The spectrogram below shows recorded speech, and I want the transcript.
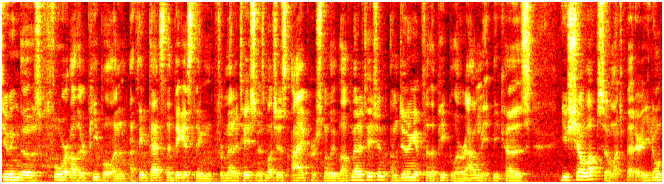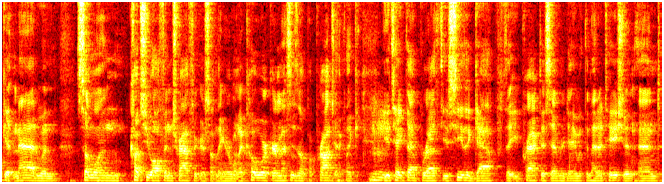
doing those for other people. And I think that's the biggest thing for meditation. As much as I personally love meditation, I'm doing it for the people around me because you show up so much better. You don't get mad when someone cuts you off in traffic or something, or when a coworker messes up a project. Like Mm-hmm. you take that breath, you see the gap that you practice every day with the meditation, and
